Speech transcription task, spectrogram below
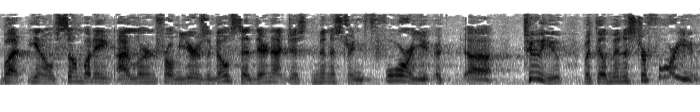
But you know, somebody I learned from years ago said they're not just ministering for you, uh, to you, but they'll minister for you.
